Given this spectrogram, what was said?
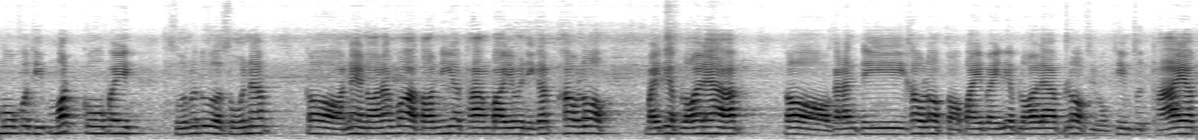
โมโคทิมอสโกไปศูนย์ประตูต่อศูนย์นะครับ ก็แน่นอนนะครับว่าตอนนี้ทางไบาโยมินิครับเข้ารอบไปเรียบร้อยแล้วครับ ก็การันตีเข้ารอบต่อไปไปเรียบร้อยแล้วครับรอบ 16 ทีมสุดท้ายครับ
